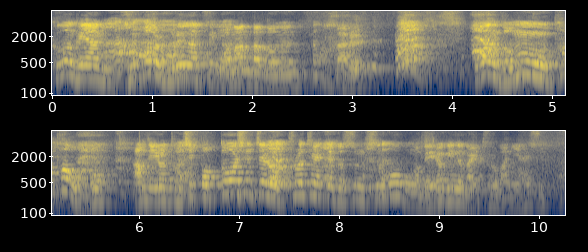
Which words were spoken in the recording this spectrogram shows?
그건 그냥 문법을 모르는 학생이야 원한다 너는 나를. 그건 너무 팝하고 아무튼 이런 도치법도 실제로 플러팅 할 때도 좀 쓰고 뭔가 매력 있는 말투로 많이 할 수 있다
